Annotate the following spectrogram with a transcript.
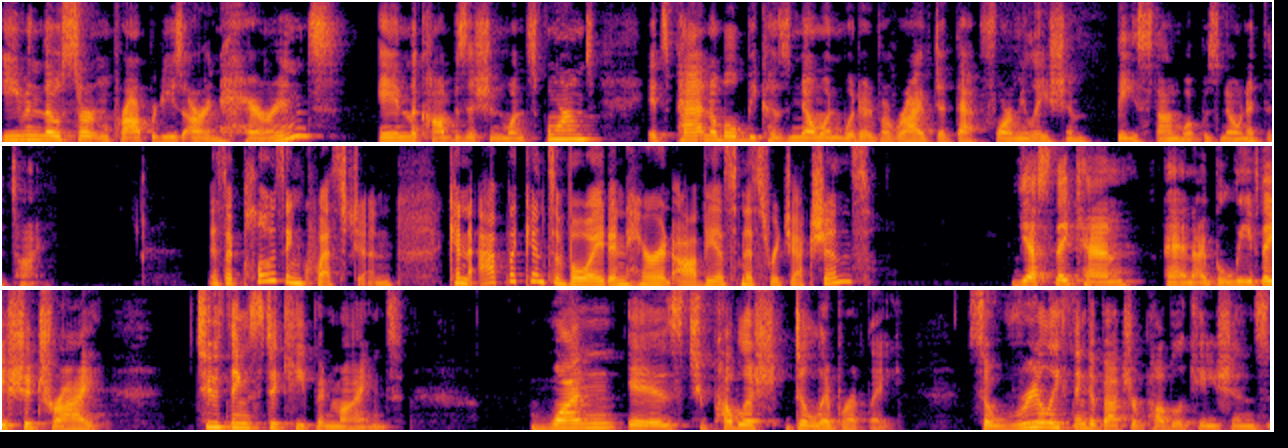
even though certain properties are inherent in the composition once formed, it's patentable because no one would have arrived at that formulation based on what was known at the time. As a closing question, can applicants avoid inherent obviousness rejections? Yes, they can, and I believe they should try. Two things to keep in mind. One is to publish deliberately. So, really think about your publications,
